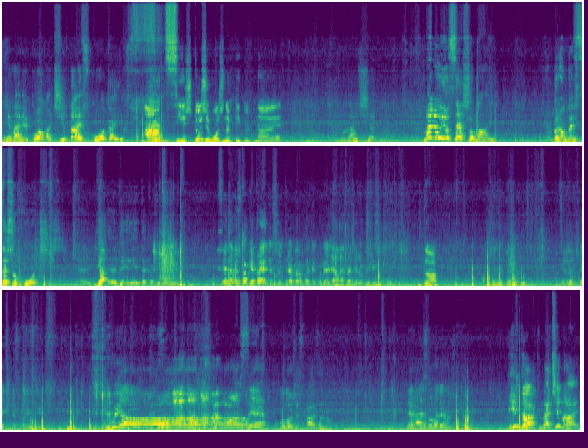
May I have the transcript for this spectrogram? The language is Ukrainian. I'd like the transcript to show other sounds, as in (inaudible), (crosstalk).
Снеговикова, читай, сколько их. А ці ж теж можна підуть на е. Ну нам ще. Малюю все, що маю. Роби все, що хочеш. Я, е, ти, так, як я. Свята, ви ж пам'ятаєте, що треба робити, коли Ляна каже робити, що хоче. Да. А що не треба? Це вже вчиться скорити. Ви, А-а-а-а-а, все, було вже сказано. Де моє слово доручення? Итак, начинаем.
